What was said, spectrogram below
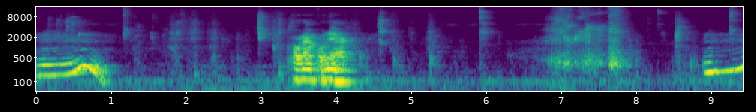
อืมเขาน้ำเขาเนื้อครับอืม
